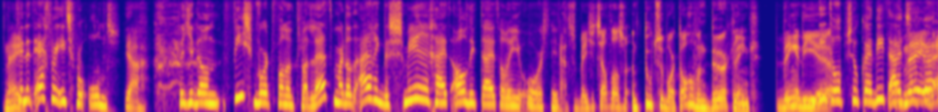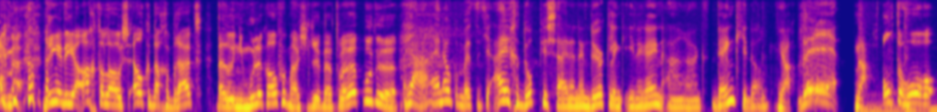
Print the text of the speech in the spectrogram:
Nee. Ik vind het echt weer iets voor ons. Ja, Dat je dan vies wordt van het toilet, maar dat eigenlijk de smerigheid al die tijd al in je oor zit. Ja, het is een beetje hetzelfde als een toetsenbord, toch? Of een deurklink. Dingen die je... Niet opzoeken, niet uitzoeken. Nee, nee, maar dingen die je achterloos elke dag gebruikt, daar doe je niet moeilijk over. Maar als je een keer naar het toilet moet... eh, Ja, en ook omdat het je eigen dopjes zijn en een deurklink iedereen aanraakt. Denk je dan? Ja. Bleh. Nou, om te horen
